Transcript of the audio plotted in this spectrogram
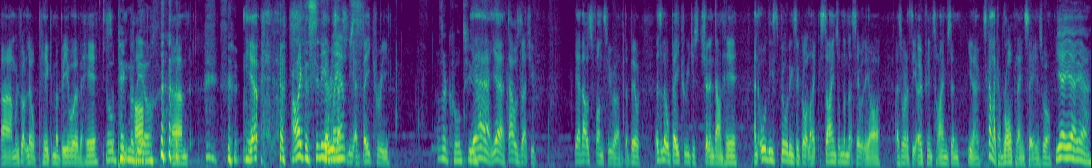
Um, we've got a little pig mobile over here. Little a pink car. pigmobile. Um, yep. I like the city there is lamps. actually a bakery. Those are cool too. Yeah, yeah, that was actually, yeah, that was fun to uh, to build. There's a little bakery just chilling down here, and all these buildings have got like signs on them that say what they are, as well as the opening times, and you know, it's kind of like a role playing city as well. Yeah, yeah, yeah.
